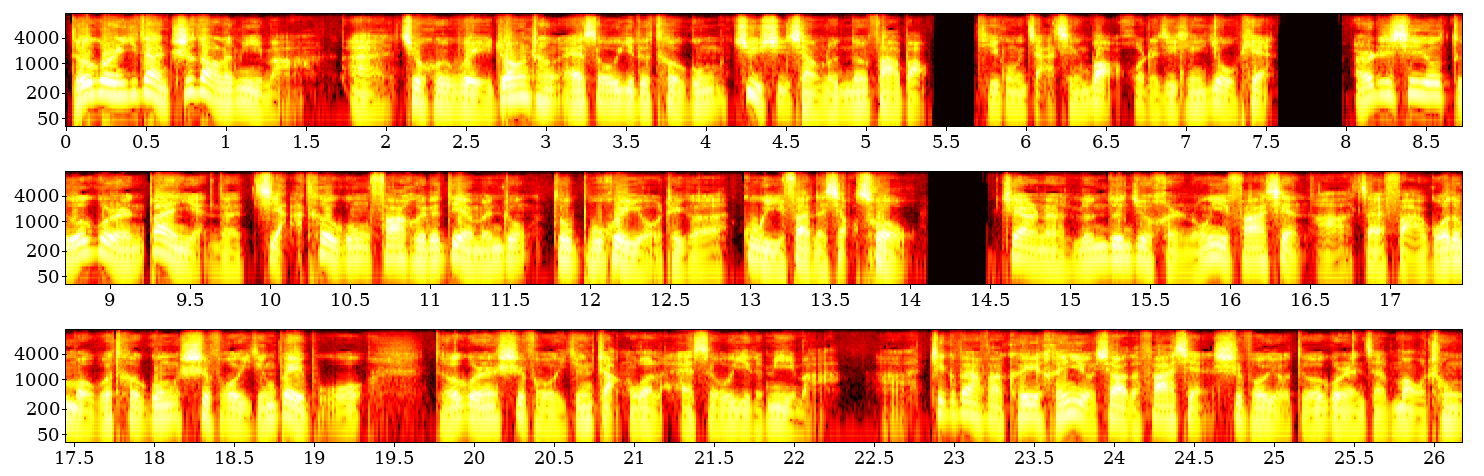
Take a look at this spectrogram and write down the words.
德国人一旦知道了密码，哎，就会伪装成 S.O.E 的特工，继续向伦敦发报，提供假情报或者进行诱骗。而这些由德国人扮演的假特工发回的电文中都不会有这个故意犯的小错误，这样呢，伦敦就很容易发现啊，在法国的某个特工是否已经被捕，德国人是否已经掌握了 S.O.E 的密码。啊，这个办法可以很有效的发现是否有德国人在冒充。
